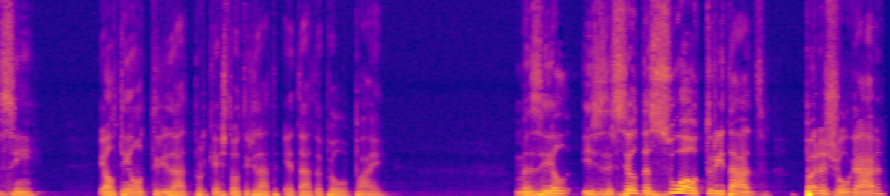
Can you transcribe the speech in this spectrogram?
Sim. Ele tem autoridade porque esta autoridade é dada pelo Pai. Mas ele exerceu da sua autoridade para julgar,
